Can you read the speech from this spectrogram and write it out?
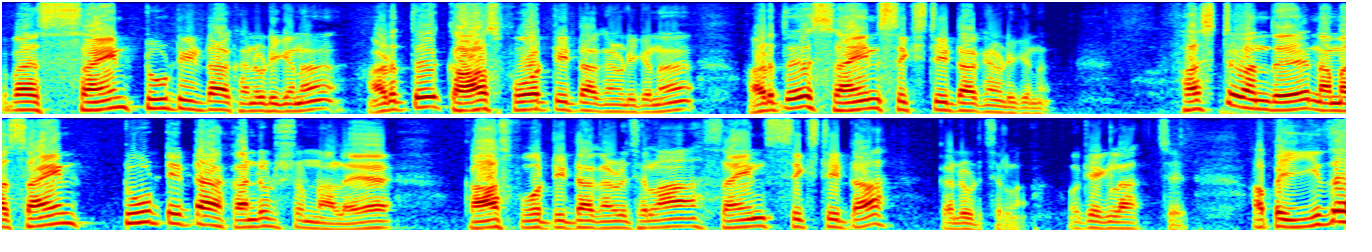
இப்போ சைன் டூ டீட்டா கண்டுபிடிக்கணும் அடுத்து காஸ் ஃபோர் டீட்டா கண்டுபிடிக்கணும் அடுத்து சைன் சிக்ஸ் டீட்டா கண்டுபிடிக்கணும். ஃபஸ்ட்டு வந்து நம்ம சைன் டூ டீட்டா கண்டுபிடிச்சோம்னாலே காஸ் ஃபோர் டீட்டா கண்டுபிடிச்சிடலாம் சைன் சிக்ஸ் டீட்டா கண்டுபிடிச்சிடலாம். ஓகேங்களா? சரி. அப்போ இதை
